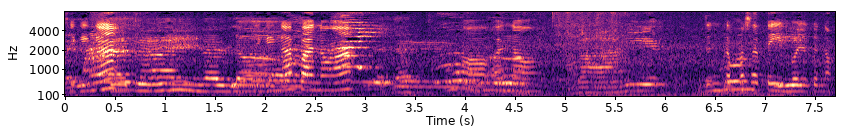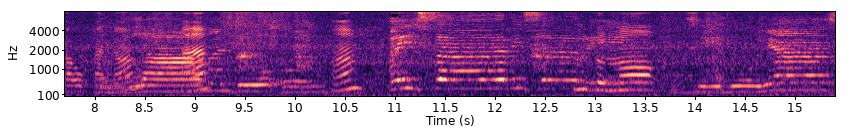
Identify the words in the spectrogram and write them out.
Sige nga. Sige nga, paano nga? Oh, ano? Doon ka pa sa table ko nakaupa, no? Ha? Ha? Ay, sari-sari. Ang tunog. Sibuyas,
